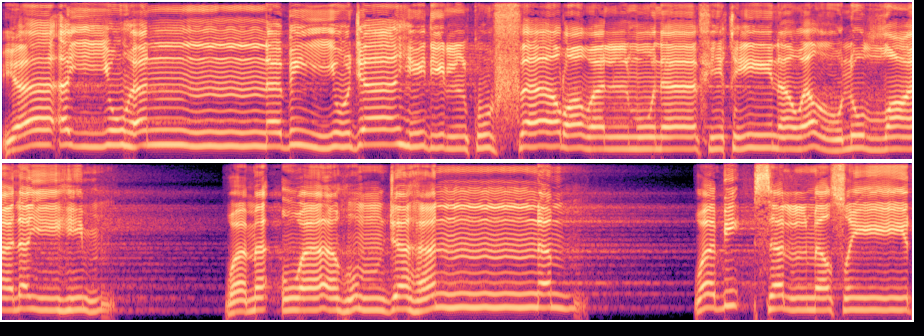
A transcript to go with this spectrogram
يا أيها النبي جاهد الكفار والمنافقين واغلظ عليهم ومأواهم جهنم وبئس المصير.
